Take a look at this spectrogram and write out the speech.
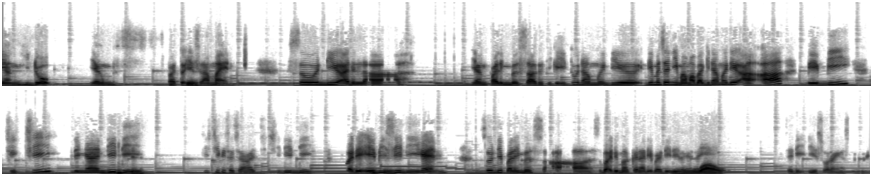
yang hidup yang sepatutnya Okey. selamat. So dia adalah yang paling besar ketika itu nama dia dia macam ni mama bagi nama dia AA, Baby, Cici dengan Didi. Cici ke Caca? Cici Didi. Sebab dia A, B. C, D kan. So dia paling besar uh, sebab dia makan adik-beradik dia. Wow. Jadi dia seorang yang sendiri.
